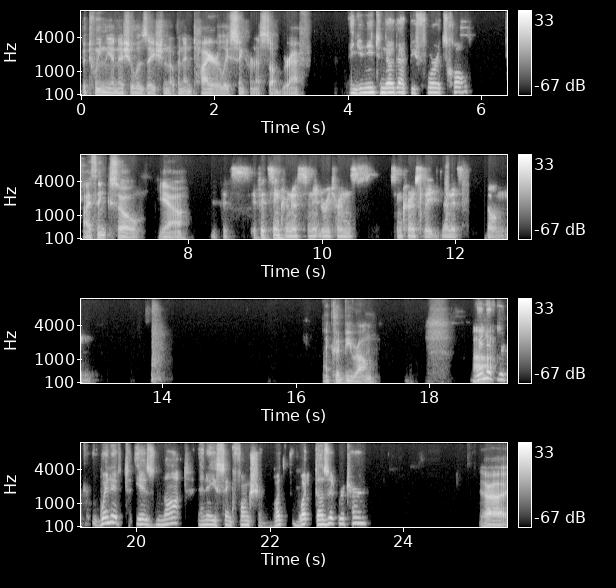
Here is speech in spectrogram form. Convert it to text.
between the initialization of an entirely synchronous subgraph. And you need to know that before it's called? I think so, yeah. If it's if it's synchronous and it returns synchronously, then it's done. I could be wrong. When Uh, it, when it is not an async function, what, what does it return? uh,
